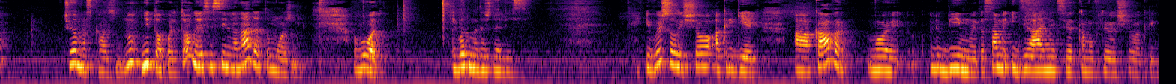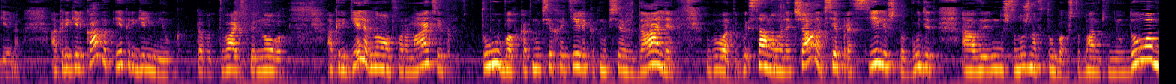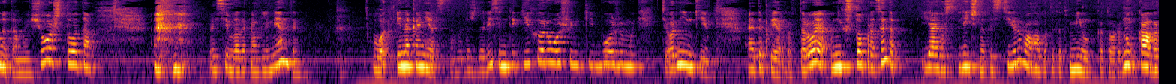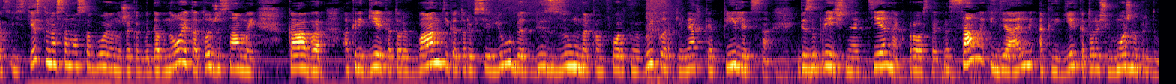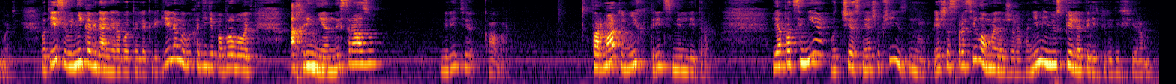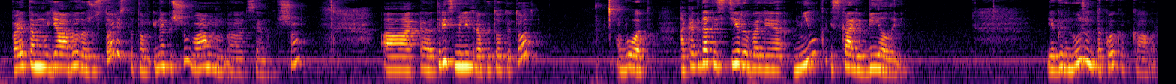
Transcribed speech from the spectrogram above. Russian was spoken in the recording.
что я вам рассказываю? Ну, не то пальто, но если сильно надо, то можно. Вот. И вот мы дождались. И вышел еще акригель. А кавер мой любимый, это самый идеальный цвет камуфлирующего акригеля. Акригель кавер и акригель милк. Это вот два теперь новых акригеля в новом формате, в тубах, как мы все хотели, как мы все ждали. Вот. С самого начала все просили, что будет, а, ну, что нужно в тубах, что банки неудобно, там еще что-то. Спасибо за комплименты. Вот, и наконец-то мы дождались, они такие хорошенькие, боже мой, черненькие. Это первое. Второе, у них сто процентов я его лично тестировала, вот этот мил, который, ну, кавер, естественно, само собой, он уже как бы давно, это тот же самый кавер акригель, который в банке, который все любят, безумно комфортные выкладки, мягко пилится, безупречный оттенок просто, это самый идеальный акригель, который еще можно придумать. Вот если вы никогда не работали акригелем, и вы хотите попробовать охрененный сразу, берите кавер. Формат у них 30 миллилитров. Я по цене, вот честно, я же вообще не ну, я сейчас спросила у менеджеров, они мне не успели ответить перед эфиром. Поэтому я выложу сторис потом и напишу вам э, цену, хорошо? А, 30 э, миллилитров и тот, и тот. Вот. А когда тестировали милк, искали белый, я говорю, нужен такой, как кавер.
